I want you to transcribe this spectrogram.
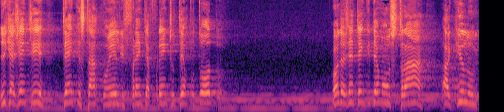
E que a gente tem que estar com Ele frente a frente o tempo todo. Onde a gente tem que demonstrar aquilo,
